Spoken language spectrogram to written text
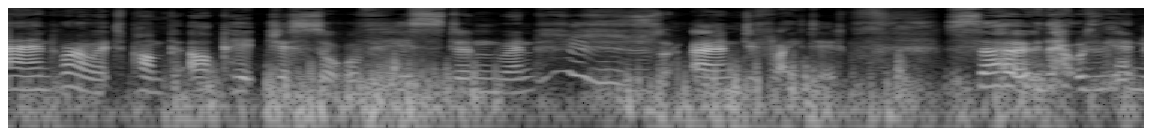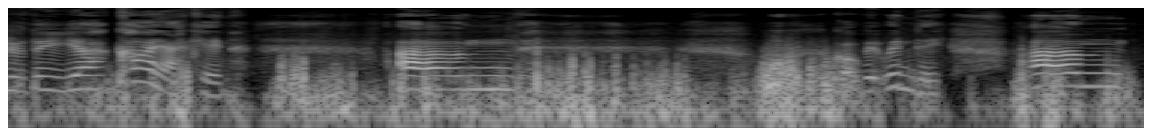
and when I went to pump it up, it just sort of hissed and went and deflated. So that was the end of the uh, kayaking. Um, oh, got a bit windy. Um,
